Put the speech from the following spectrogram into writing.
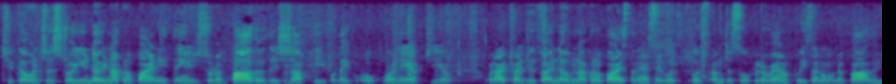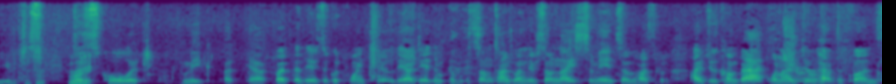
to go into a store? You know you're not going to buy anything, and you sort of bother the shop people. They run after you. What I try to do if I know I'm not going to buy something, I say, look, look, I'm just looking around. Please, I don't want to bother you. Just, right. just cool it. Meek, uh, uh, but there's a good point too. There, I did. Sometimes when they're so nice to me and so hospitable, I do come back when I do have the funds.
